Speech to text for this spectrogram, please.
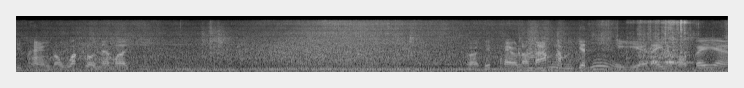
ship hàng toàn quốc luôn em ơi. Rồi, tiếp theo là 859 thì đây là một cái à,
